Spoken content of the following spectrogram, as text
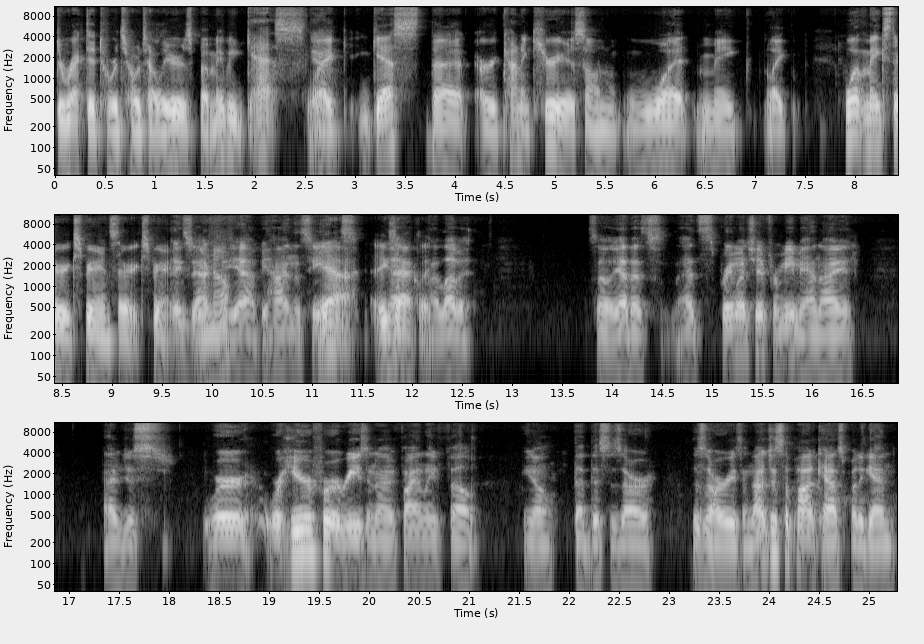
directed towards hoteliers, but maybe guests, Yeah. like guests that are kind of curious on what make like what makes their experience their experience. Exactly. You know? Yeah, behind the scenes. Yeah, Yeah, exactly. I love it. So yeah, that's that's pretty much it for me, man. I I just we're we're here for a reason. I finally felt, you know, that this is our this is our reason. Not just the podcast, but again,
